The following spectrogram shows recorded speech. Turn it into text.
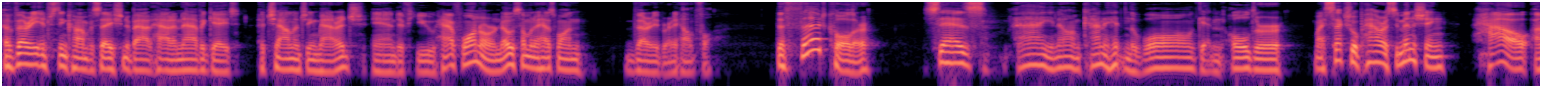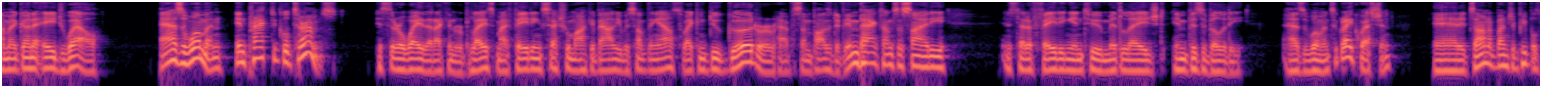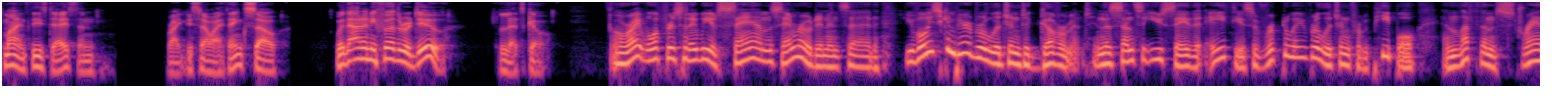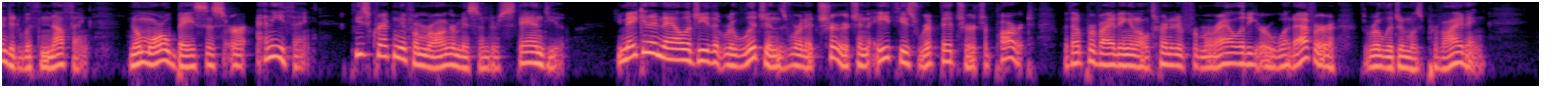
a very interesting conversation about how to navigate a challenging marriage. And if you have one or know someone who has one, very, very helpful. The third caller says, ah, you know, I'm kind of hitting the wall, getting older. My sexual power is diminishing. How am I going to age well as a woman in practical terms? Is there a way that I can replace my fading sexual market value with something else so I can do good or have some positive impact on society? Instead of fading into middle aged invisibility as a woman? It's a great question. And it's on a bunch of people's minds these days, and rightly so, I think. So, without any further ado, let's go. All right, well, for today we have Sam. Sam wrote in and said, You've always compared religion to government in the sense that you say that atheists have ripped away religion from people and left them stranded with nothing, no moral basis or anything. Please correct me if I'm wrong or misunderstand you. You make an analogy that religions were in a church and atheists ripped that church apart without providing an alternative for morality or whatever the religion was providing,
